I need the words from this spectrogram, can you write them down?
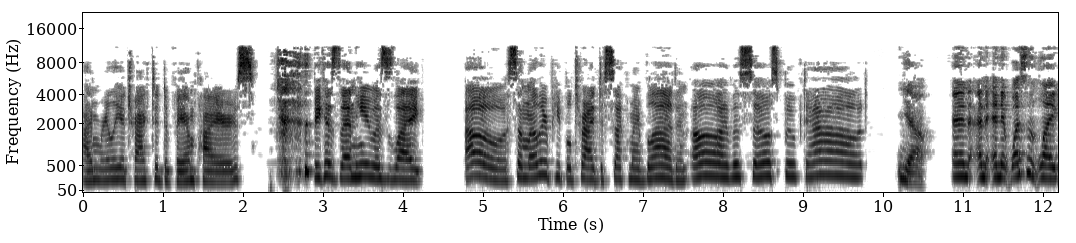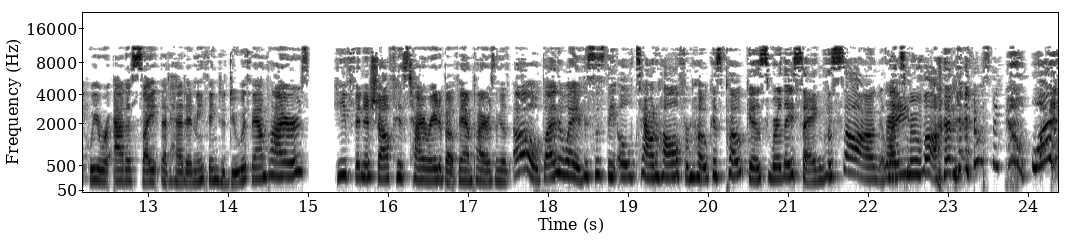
I'm really attracted to vampires. because then he was like, oh, some other people tried to suck my blood and oh, I was so spooked out. Yeah. And, and, and it wasn't like we were at a site that had anything to do with vampires. He finished off his tirade about vampires and goes, Oh, by the way, this is the old town hall from Hocus Pocus where they sang the song. Right? Let's move on. and it was like, what?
